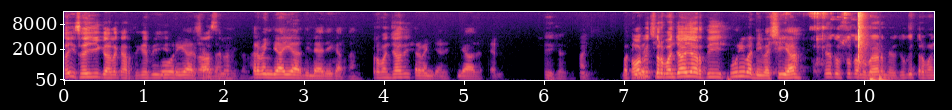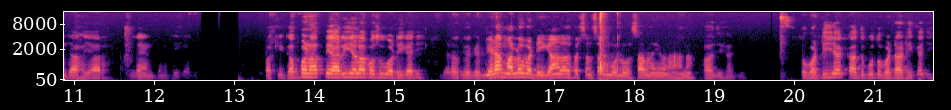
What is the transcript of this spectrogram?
ਸਹੀ ਸਹੀ ਜੀ ਗੱਲ ਕਰਦੀ ਹੈ ਵੀ ਹੋਰ ਯਾਰ ਰਾਸ ਛੱਡ ਦਾਂਗੇ ਵਾਲੀ ਗੱਲ। 53000 ਦੀ ਲੈ ਦੇ ਕਰ ਦਾਂਗੇ। 53 ਦੀ? 53 ਦੀ 50 ਦਿੱਤੇ ਨੇ ਠੀਕ ਹੈ ਜੀ। ਬਾਕੀ ਉਹ ਵੀ ਬੱਚੀ 53000 ਦੀ ਪੂਰੀ ਵੱਡੀ ਵੱਛੀ ਆ। ਇਹ ਦੋਸਤੋ ਤੁਹਾਨੂੰ ਬੈਠ ਮਿਲ ਜੂਗੀ 53000 ਲੈਣ ਦੇਣ ਠੀਕ ਹੈ ਜੀ। ਬਾਕੀ ਗੱਬਣ ਆ ਤਿਆਰੀ ਵਾਲਾ ਪਸ਼ੂ ਆ ਠੀਕ ਹੈ ਜੀ। ਜਿਹੜਾ ਕੋਈ ਅੱਗੇ ਜਿਹੜਾ ਮੰਨ ਲਓ ਵੱਡੀ ਗਾਂ ਦਾ ਫਿਰ ਸੰਸਾ ਮੁੱਲ ਉਸ ਹਿਸਾਬ ਨਾਲ ਹੀ ਹੋਣਾ ਹਨਾ। ਹਾਂਜੀ ਹਾਂਜੀ। ਤੋਂ ਵੱਡੀ ਆ ਕੱਦ ਕੁ ਤੋਂ ਵੱਡਾ ਠੀਕ ਹੈ ਜੀ।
